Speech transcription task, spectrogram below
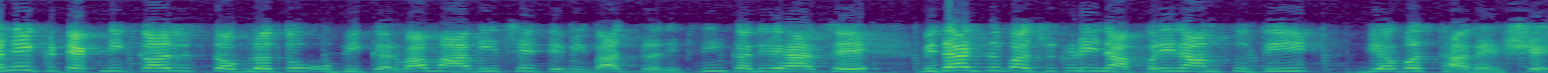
અનેક ટેકનિકલ સવલતો ઊભી કરવામાં આવી છે તેવી વાત પ્રદીપસિંહ કરી રહ્યા છે. વિધાનસભા ચૂંટણીના પરિણામ સુધી વ્યવસ્થા રહેશે.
